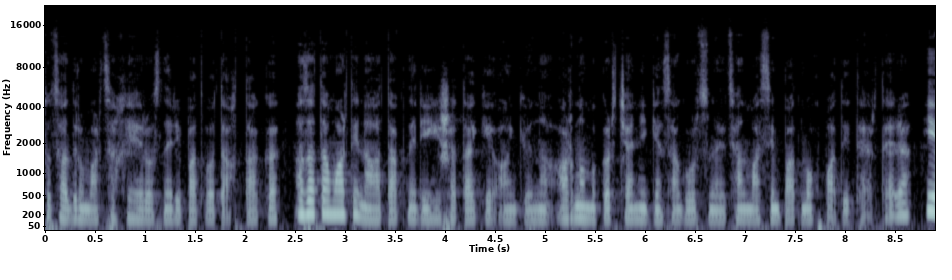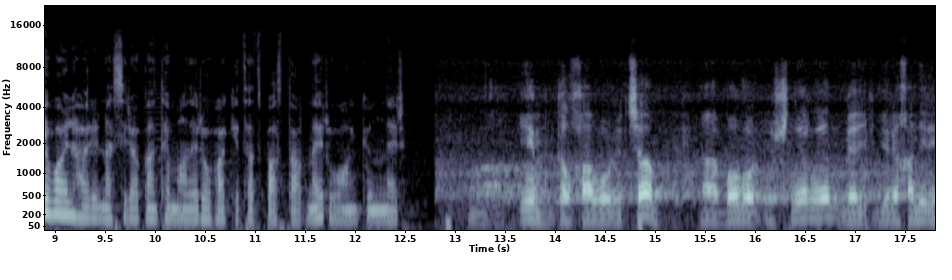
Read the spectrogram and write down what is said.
ցուցադրում Արցախի հերոսների պատվոտախտակը ազատամարտի նահատակների հիշատակի անկյունը Արնո Մկրտչյանի կենսագործունեության մասին պատմող պատի թերթերը եւ այլ հայրենասիրական թեմաներով հագեցած պաստառներ ու անկյուններ իմ գլխավորությամբ բոլոր ուշներն են մեր երեխաների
